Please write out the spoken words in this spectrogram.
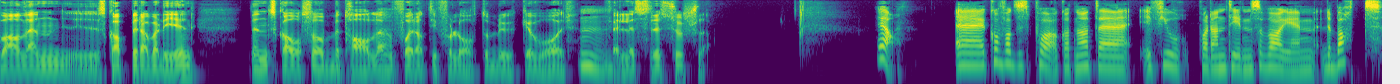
hva den skaper av verdier, den skal også betale for at de får lov til å bruke vår Mm. felles ressurs. Da. Ja. Eh, Jeg kom faktisk på akkurat nå at eh, i fjor på denne tiden så var jeg i en debatt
